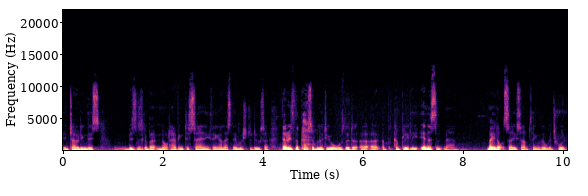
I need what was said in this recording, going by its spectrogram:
intoning this business about not having to say anything unless they wish to do so. There is the possibility always that a, a, a completely innocent man may not say something that which would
